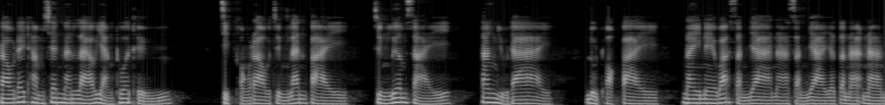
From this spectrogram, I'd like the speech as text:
เราได้ทำเช่นนั้นแล้วอย่างทั่วถึง จิตของเราจึงแล่นไป จึงเลื่อมใส ตั้งอยู่ได้ หลุดออกไปในเนวสัญญานาสัญญายตนะนั้น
